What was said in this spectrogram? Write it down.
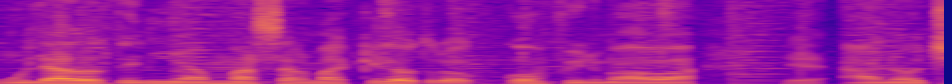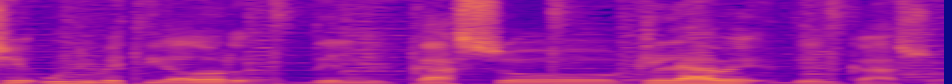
un lado tenía más armas que el otro, confirmaba eh, anoche un investigador del caso clave del caso.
